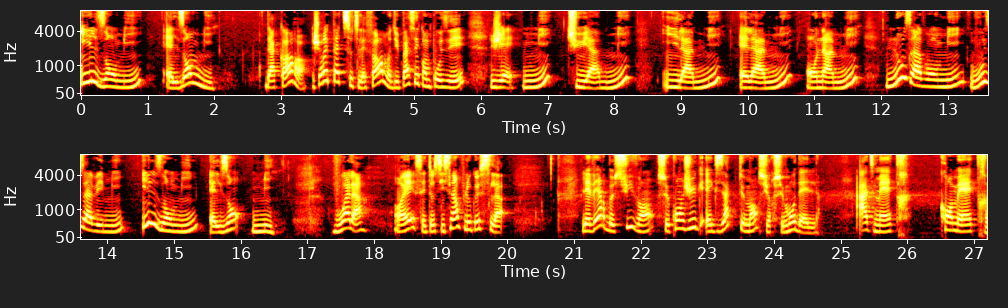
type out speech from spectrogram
ils ont mis, elles ont mis. D'accord? Je répète toutes les formes du passé composé. J'ai mis, tu as mis, il a mis, elle a mis, on a mis, nous avons mis, vous avez mis, ils ont mis, elles ont mis. Voilà. Oui, c'est aussi simple que cela. Les verbes suivants se conjuguent exactement sur ce modèle. Admettre, commettre,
